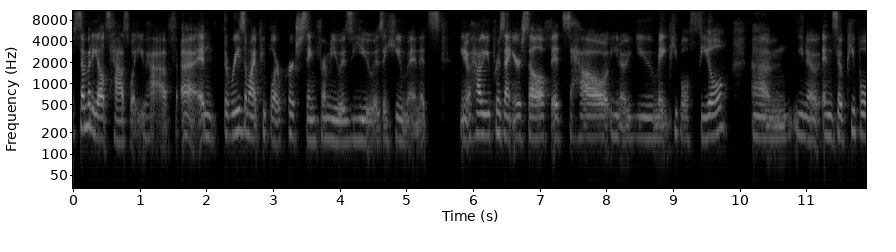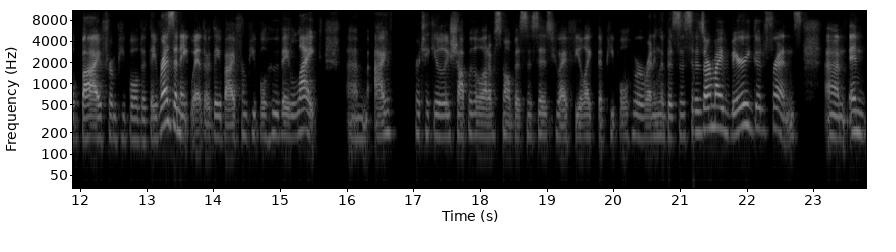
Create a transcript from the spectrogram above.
somebody else has what you have. Uh, and the reason why people are purchasing from you is you as a human. It's you know how you present yourself it's how you know you make people feel um, you know and so people buy from people that they resonate with or they buy from people who they like. Um, i particularly shop with a lot of small businesses who i feel like the people who are running the businesses are my very good friends. Um, and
